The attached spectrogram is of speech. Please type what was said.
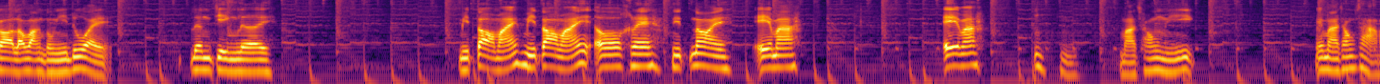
ก็ระวังตรงนี้ด้วย เรื่องจริงเลย มีต่อไหมมีต่อไหมโอเค นิดหน่อย เอมาเอมามาช่องนี้อีก ไม่มาช่องสาม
